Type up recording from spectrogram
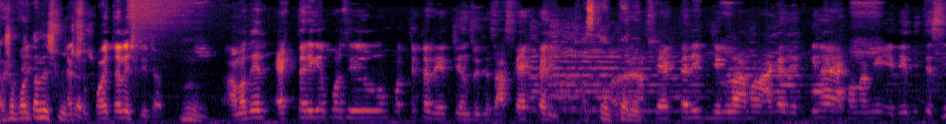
একশো পঁয়তাল্লিশ লিটার। একশো পঁয়তাল্লিশ লিটার। আমাদের এক তারিখের পর থেকে প্রত্যেকটা রেট চেঞ্জ হইতেছে আজকে এক তারিখ। আজকে এক তারিখ। আজকে এক তারিখ যেগুলো আমার আগে রেট কিনা এখন আমি এটাই দিতেছি।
